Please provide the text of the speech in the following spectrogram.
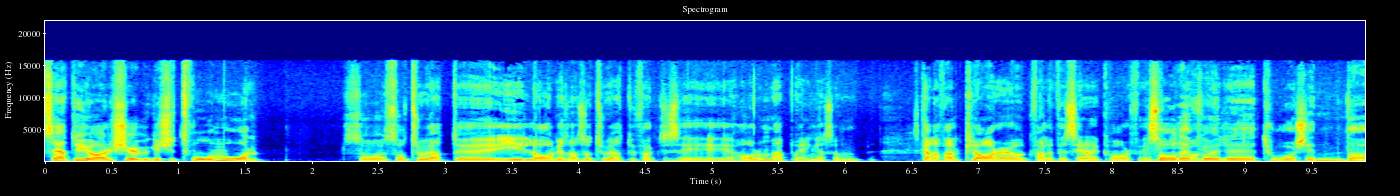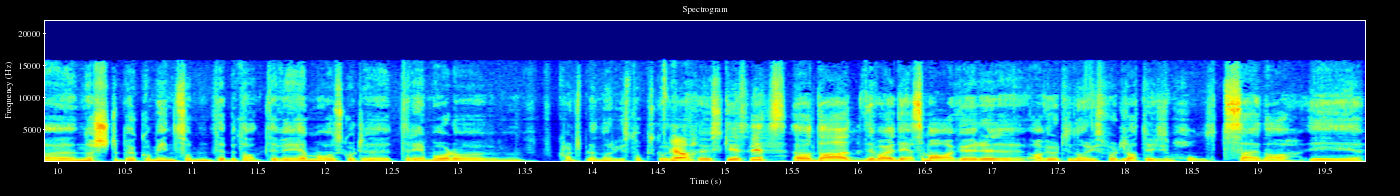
säg att du gör 20-22 mål så, så tror jag att uh, i laget va, så tror jag att du faktiskt är, har de här poängen som ska i alla fall klara och kvalificera dig kvar. För så det för uh, två år sedan då Nörstebø kom in som debutant i VM och skåret tre mål och kanske blev Norges toppskårer. Ja, och då, det var ju det som avgjorde till Norges fördel att de liksom hållit sig då i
